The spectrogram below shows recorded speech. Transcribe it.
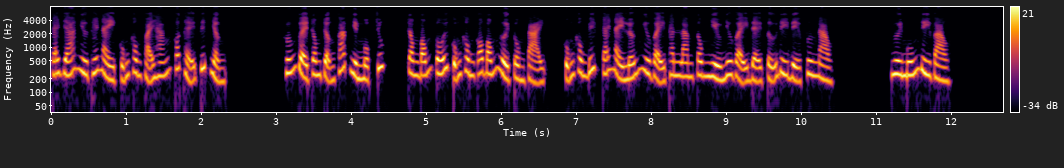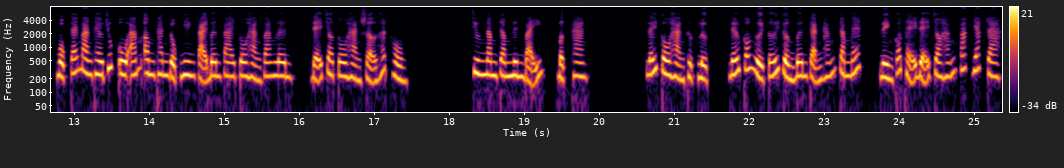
cái giá như thế này cũng không phải hắn có thể tiếp nhận. Hướng về trong trận pháp nhìn một chút, trong bóng tối cũng không có bóng người tồn tại, cũng không biết cái này lớn như vậy Thanh Lam Tông nhiều như vậy đệ tử đi địa phương nào. Ngươi muốn đi vào. Một cái mang theo chút u ám âm thanh đột nhiên tại bên tai Tô Hàng vang lên, để cho Tô Hàng sợ hết hồn. Chương 507, bậc thang. Lấy Tô Hàng thực lực, nếu có người tới gần bên cạnh hắn trăm mét, liền có thể để cho hắn phát giác ra.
